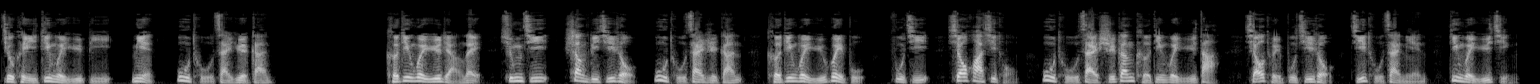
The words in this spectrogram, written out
就可以定位于鼻面；戊土在月干，可定位于两类：胸肌、上臂肌肉。戊土在日干，可定位于胃部。腹肌、消化系统，戊土在时干可定位于大小腿部肌肉；己土在年，定位于颈、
